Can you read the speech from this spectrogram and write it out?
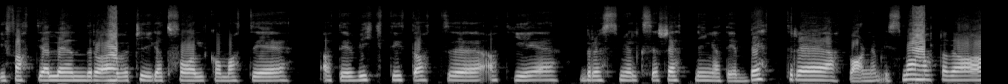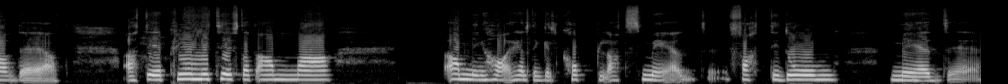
i fattiga länder och övertygat folk om att det, att det är viktigt att, eh, att ge bröstmjölksersättning, att det är bättre, att barnen blir smartare av det, att, att det är primitivt att amma. Amning har helt enkelt kopplats med fattigdom, med, eh,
